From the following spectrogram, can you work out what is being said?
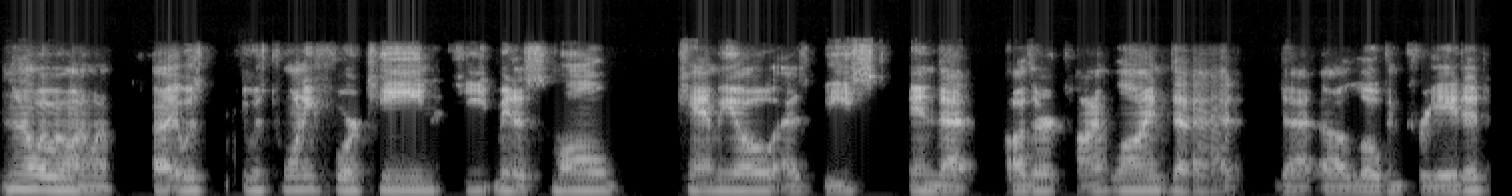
No, wait, wait, wait, wait. Uh, it was it was 2014. He made a small cameo as Beast in that other timeline that that uh, Logan created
